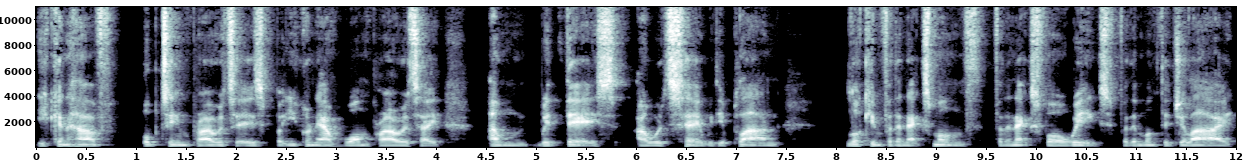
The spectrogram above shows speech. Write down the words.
You can have up team priorities, but you can only have one priority. And with this, I would say with your plan, looking for the next month, for the next four weeks, for the month of July,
